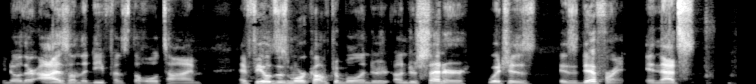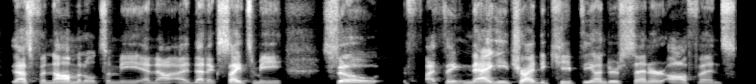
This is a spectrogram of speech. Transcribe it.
you know, their eyes on the defense the whole time. And Fields is more comfortable under under center, which is is different, and that's that's phenomenal to me, and I, that excites me. So I think Nagy tried to keep the under center offense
